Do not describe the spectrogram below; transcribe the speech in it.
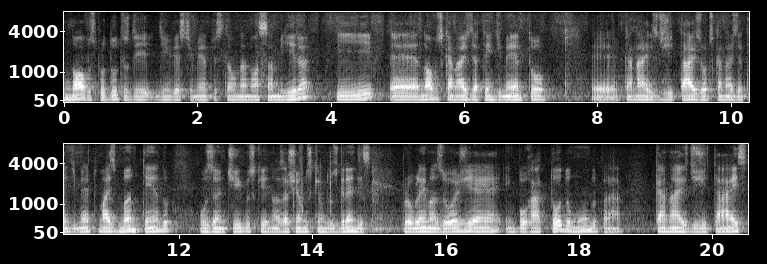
Novos produtos de, de investimento estão na nossa mira e é, novos canais de atendimento, é, canais digitais, outros canais de atendimento, mas mantendo os antigos, que nós achamos que um dos grandes problemas hoje é empurrar todo mundo para canais digitais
